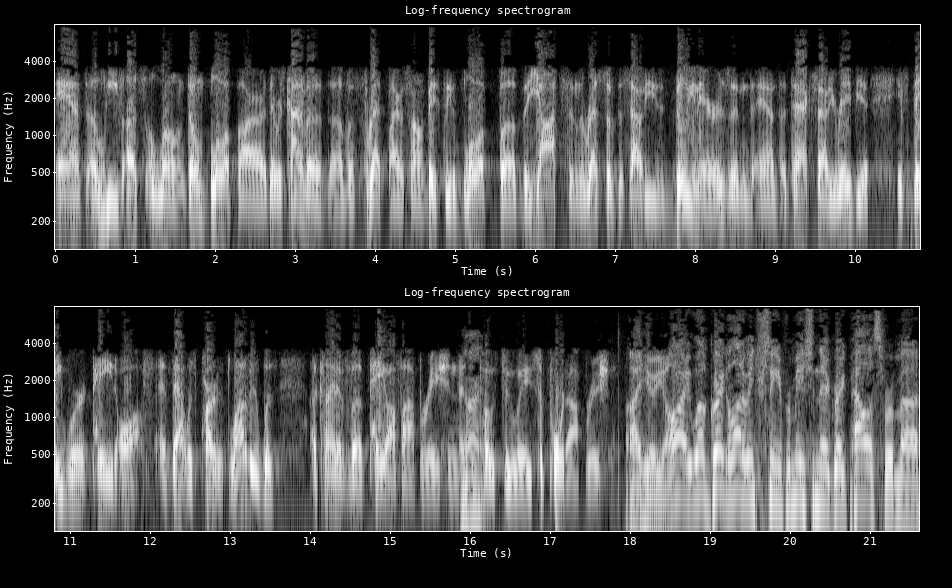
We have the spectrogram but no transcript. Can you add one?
And uh, leave us alone. Don't blow up our. There was kind of a of a threat by Osama, basically to blow up uh, the yachts and the rest of the Saudis billionaires and and attack Saudi Arabia if they weren't paid off. And that was part of it. A lot of it was a kind of a payoff operation as right. opposed to a support operation. I hear you. All right, well, Greg, a lot of interesting information there. Greg Palast from uh,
